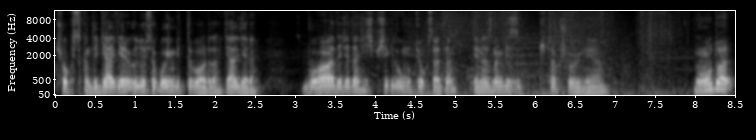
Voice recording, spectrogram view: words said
Çok sıkıntı. Gel geri ölürsek oyun bitti bu arada. Gel geri. Bu ADC'den hiçbir şekilde umut yok zaten. En azından biz tutak şu oyunu ya. Ne oldu?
